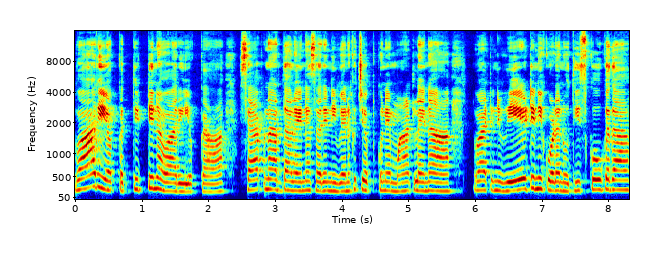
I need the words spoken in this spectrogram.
వారి యొక్క తిట్టిన వారి యొక్క శాపనార్థాలైనా సరే నీ వెనక చెప్పుకునే మాటలైనా వాటిని వేటిని కూడా నువ్వు తీసుకోవు కదా.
